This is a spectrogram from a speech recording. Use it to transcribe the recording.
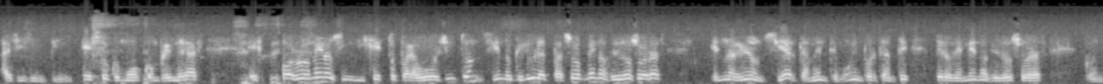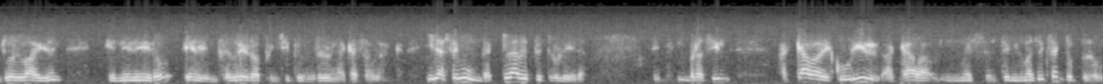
a Xi Jinping. Esto, como comprenderás, es por lo menos indigesto para Washington, siendo que Lula pasó menos de dos horas en una reunión ciertamente muy importante, pero de menos de dos horas con Joe Biden en enero, en febrero, a principios de febrero en la Casa Blanca. Y la segunda, clave petrolera. Brasil acaba de descubrir, acaba, no es el término más exacto, pero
